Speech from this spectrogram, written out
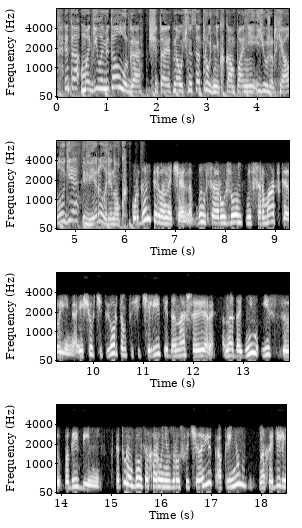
– это могила металлурга, считает научный сотрудник компании «Южархеология» Вера Ларионова клинок. Курган первоначально был сооружен не в сарматское время, а еще в четвертом тысячелетии до нашей эры над одним из э, погребений в котором был захоронен взрослый человек, а при нем находились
